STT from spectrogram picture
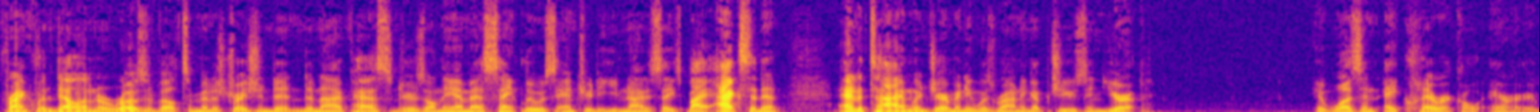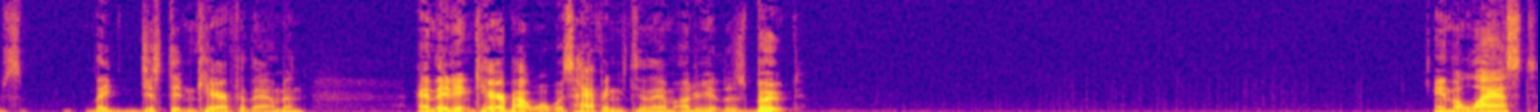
Franklin Delano Roosevelt's administration didn't deny passengers on the MS St. Louis entry to the United States by accident at a time when Germany was rounding up Jews in Europe. It wasn't a clerical error. It was, they just didn't care for them, and and they didn't care about what was happening to them under Hitler's boot. In the last,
